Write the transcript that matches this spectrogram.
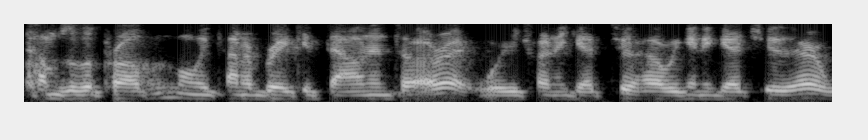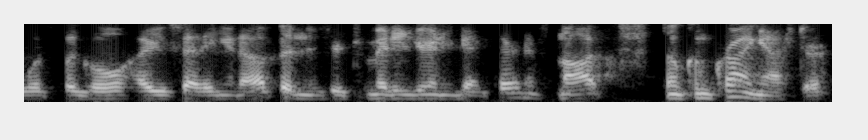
comes with a problem, and we kind of break it down into, all right, where are you trying to get to? How are we going to get you there? What's the goal? How are you setting it up? And if you're committed, you're going to get there. And if not, don't come crying after.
